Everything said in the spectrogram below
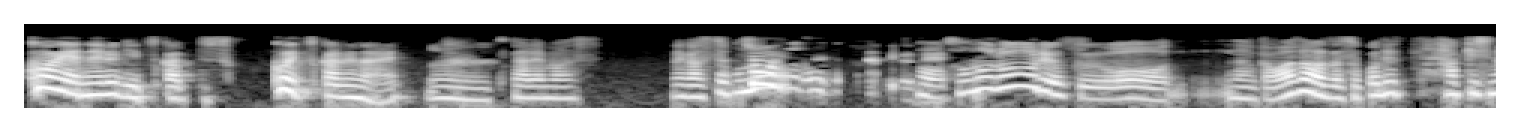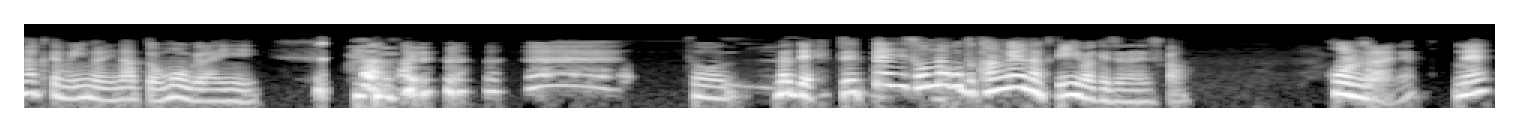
ごいエネルギー使ってすっごい疲れない？うん、疲れます。なんか、そ超の、ねその労力を、なんかわざわざそこで発揮しなくてもいいのになって思うぐらい。そう。だって、絶対にそんなこと考えなくていいわけじゃないですか。本来。ね。ね、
